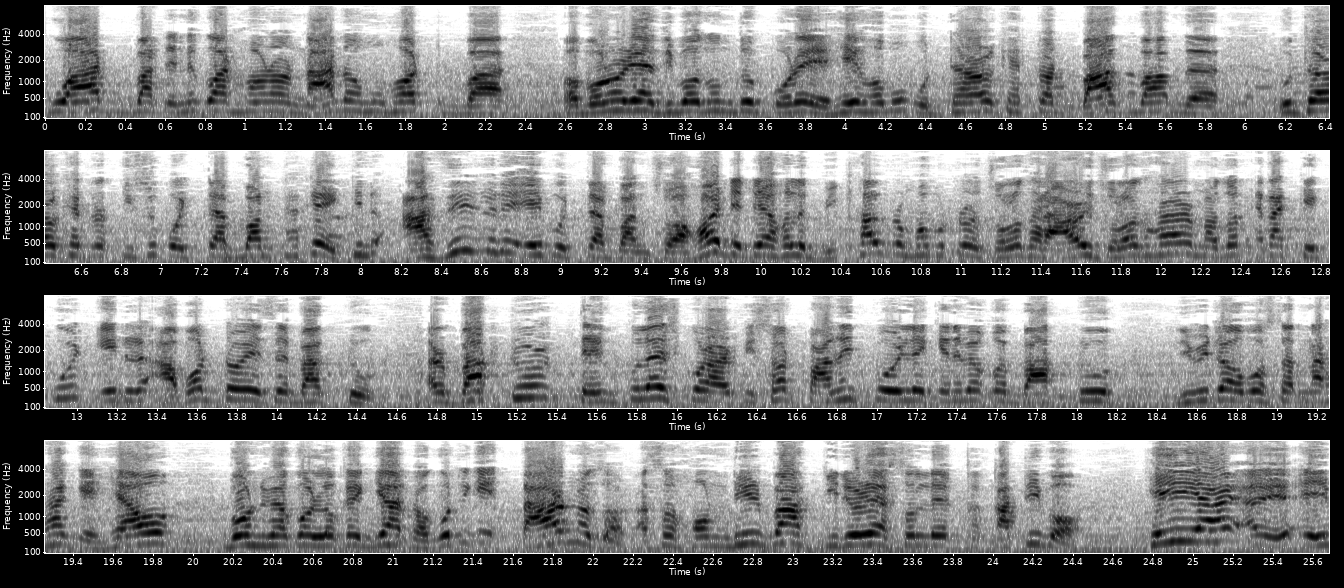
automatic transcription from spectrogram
কুৱাত বা তেনেকুৱা ধৰণৰ নাদসমূহত বা বনৰীয়া জীৱ জন্তু পৰে সেইসমূহ উদ্ধাৰৰ ক্ষেত্ৰত বাঘ বা উদ্ধাৰৰ ক্ষেত্ৰত কিছু প্ৰত্যাহ্বান থাকে। কিন্তু আজিৰ যদি এই প্ৰত্যাহ্বান চোৱা হয় তেতিয়াহ'লে বিশাল ব্ৰহ্মপুত্ৰৰ জলধাৰা আৰু জলধাৰাৰ মাজত এটা কেঁকুৰিত এইদৰে আবদ্ধ হৈ আছে বাঘটো। আৰু বাঘটোৰ ট্ৰেংকুলাইজ কৰাৰ পিছত পানীত পৰিলে কেনেবাকৈ বাঘটো জীৱিত অৱস্থাত নাথাকে সেয়াও বন বিভাগৰ লোকে জ্ঞাত। গতিকে তাৰ মাজত আচলতে সন্ধিৰ বাঘ কিদৰে আচলতে কাটিব? সেয়া এ- এই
